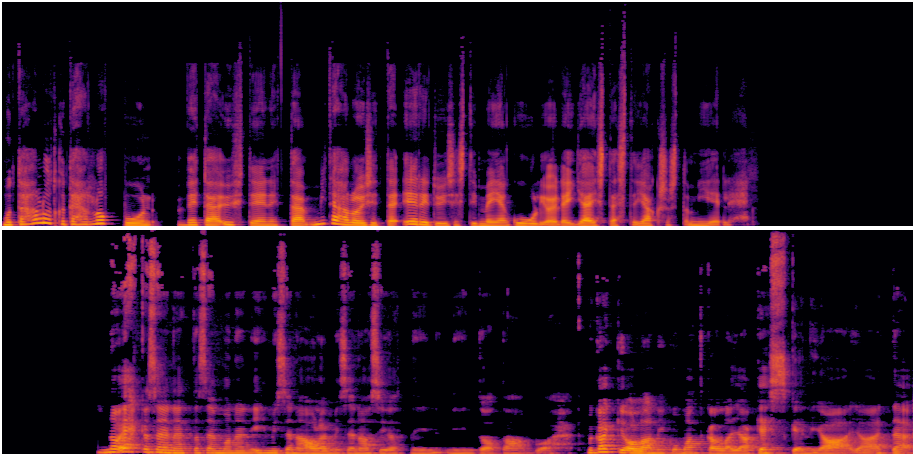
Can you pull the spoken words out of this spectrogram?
mutta haluatko tähän loppuun vetää yhteen, että mitä haluaisitte erityisesti meidän kuulijoille jäisi tästä jaksosta mieleen? No ehkä sen, että semmoinen ihmisenä olemisen asiat, niin, niin tota, me kaikki ollaan niin kuin matkalla ja kesken ja, ja että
